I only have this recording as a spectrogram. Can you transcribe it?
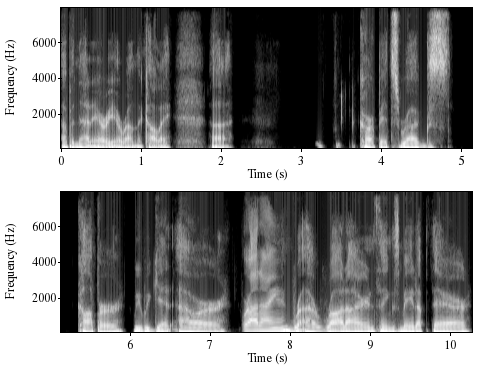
up in that area around the Kale. Uh, carpets, rugs, copper. We would get our Wrought iron. r- our wrought iron things made up there,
